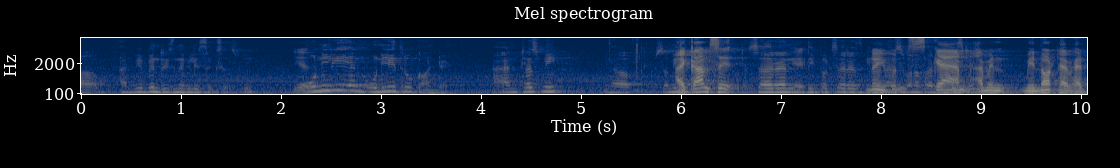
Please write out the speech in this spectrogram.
Uh, and we've been reasonably successful. Yeah. Only and only through content. And trust me, uh, I can't say, Sir and Yeah. Deepak sir has no, even one of our scam, I mean, may not have had,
